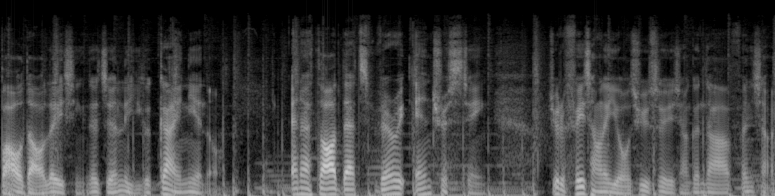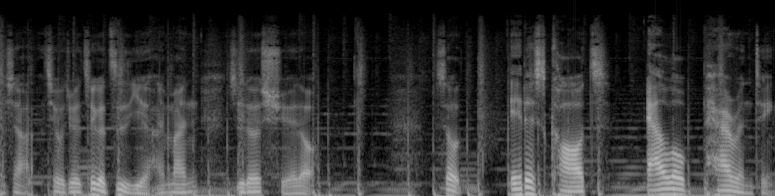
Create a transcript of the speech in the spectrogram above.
报道类型，在整理一个概念哦。And I thought that's very interesting，觉得非常的有趣，所以想跟大家分享一下。而且我觉得这个字也还蛮值得学的。So it is called alloparenting。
